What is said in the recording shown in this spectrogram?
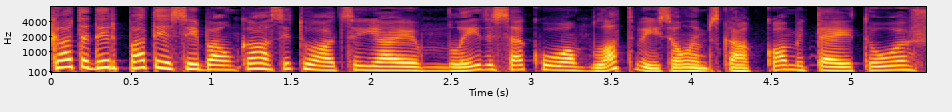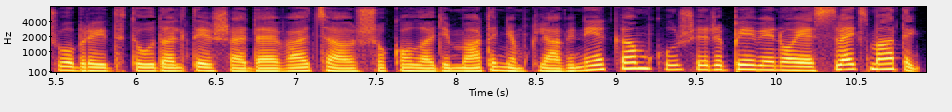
Kā tad ir patiesībā un kā situācijai līdzi seko Latvijas Olimpiskā komiteja, to šobrīd tūdaļ tiešraidē vaicāšu kolēģim Mārtiņam Kļaviniekam, kurš ir pievienojies. Sveiks, Mārtiņ!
